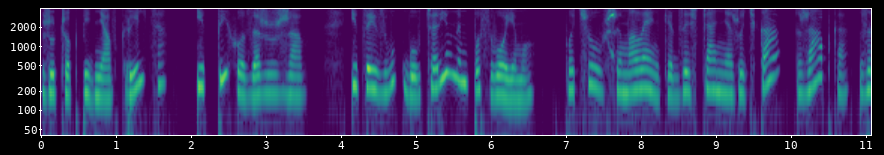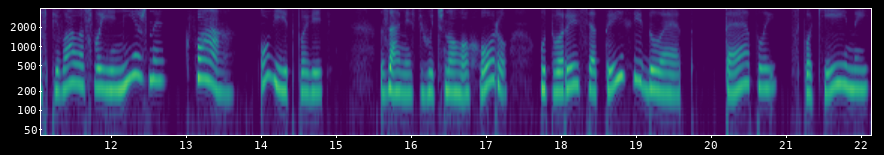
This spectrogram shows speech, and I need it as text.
Жучок підняв крильця і тихо зажужжав, і цей звук був чарівним по-своєму. Почувши маленьке дзищання жучка, жабка заспівала своє ніжне ква у відповідь. Замість гучного хору утворився тихий дует, теплий, спокійний,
